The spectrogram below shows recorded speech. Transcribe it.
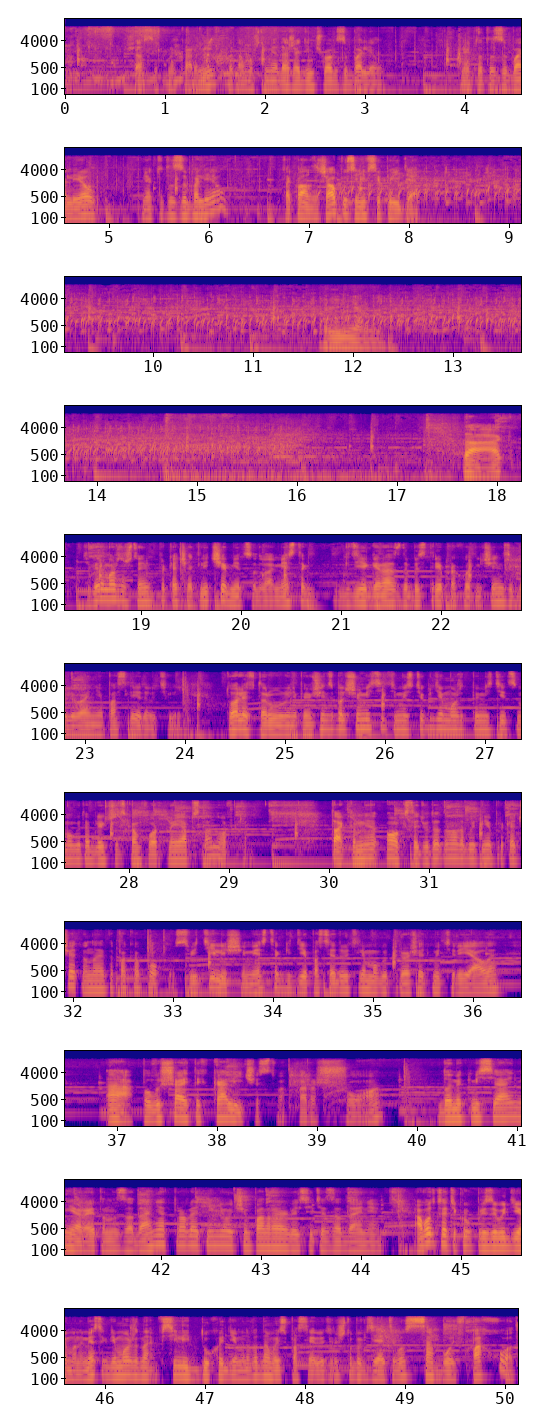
сейчас их накормить, потому что у меня даже один чувак заболел. У меня кто-то заболел. У меня кто-то заболел? Так, ладно, сначала пусть они все поедят. Охрененно. Так, теперь можно что-нибудь прокачать. Лечебница 2. Место, где гораздо быстрее проходит лечение заболевания последователей. Туалет второго уровня. Помещение с большой вместительностью, где может поместиться, могут облегчить комфортные обстановки. Так, ко мне... О, кстати, вот это надо будет мне прокачать, но на это пока похуй. Святилище. Место, где последователи могут превращать материалы. А, повышает их количество. Хорошо. Домик миссионера. Это на задание отправлять. Мне не очень понравились эти задания. А вот, кстати, круг призыва демона. Место, где можно вселить духа демона в одного из последователей, чтобы взять его с собой в поход.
